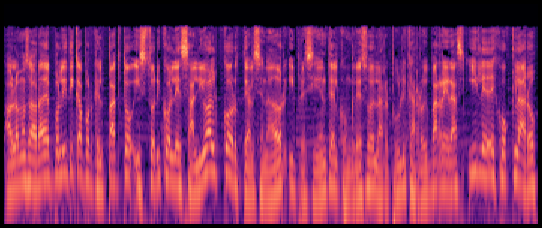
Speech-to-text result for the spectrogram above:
Hablamos ahora de política porque el pacto histórico le salió al corte al senador y presidente del Congreso de la República, Roy Barreras, y le dejó claro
